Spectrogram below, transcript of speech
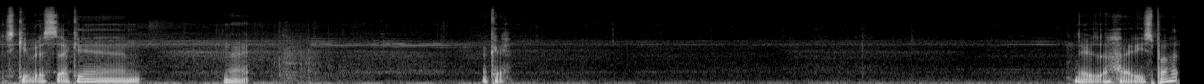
Just give it a second. Alright. Okay. There's a hidey spot.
